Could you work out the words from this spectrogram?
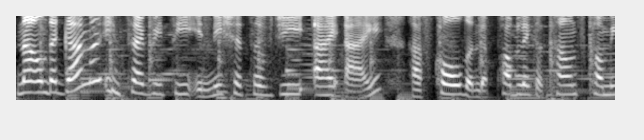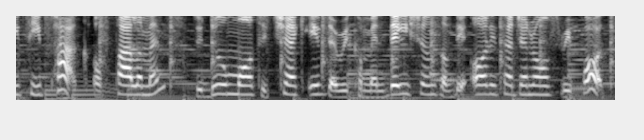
Now, the Ghana Integrity Initiative GII has called on the Public Accounts Committee PAC of Parliament to do more to check if the recommendations of the Auditor General's report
